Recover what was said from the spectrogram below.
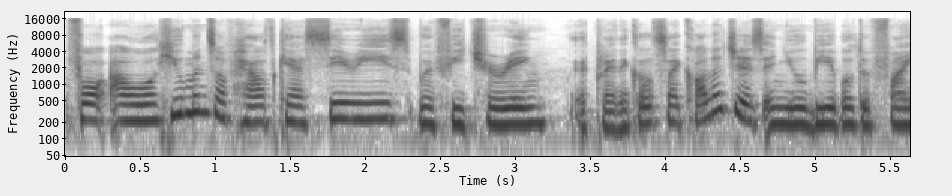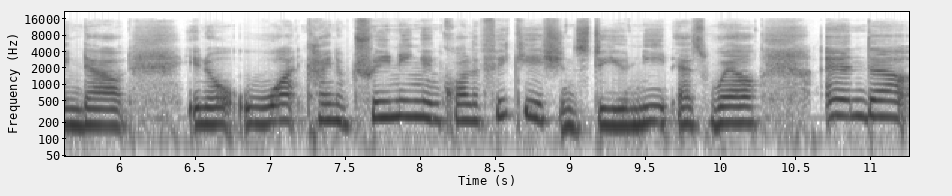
for our Humans of Healthcare series. We're featuring a clinical psychologist, and you'll be able to find out, you know, what kind of training and qualifications do you need as well, and uh,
